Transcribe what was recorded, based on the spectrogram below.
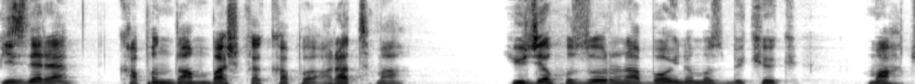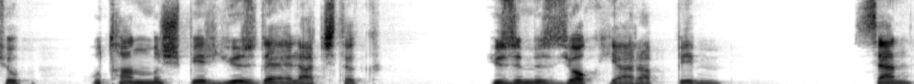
Bizlere kapından başka kapı aratma. Yüce huzuruna boynumuz bükük, mahcup, utanmış bir yüzle el açtık. Yüzümüz yok ya Rabbim. Sen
